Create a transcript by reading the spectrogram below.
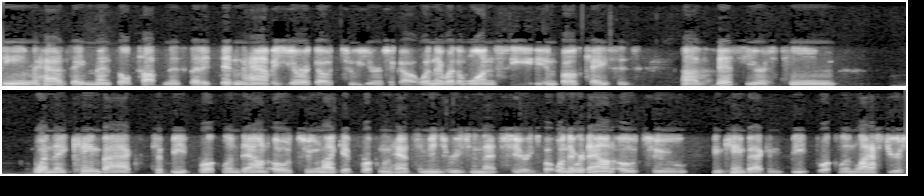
team has a mental toughness that it didn't have a year ago, two years ago, when they were the one seed in both cases. Uh, this year's team when they came back to beat Brooklyn down 0-2, and I get Brooklyn had some injuries in that series, but when they were down 0-2 and came back and beat Brooklyn, last year's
